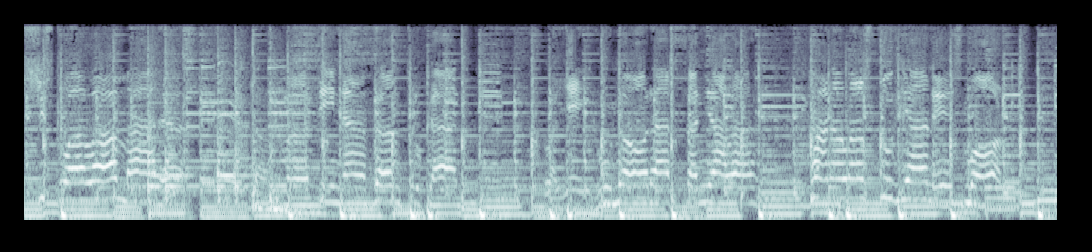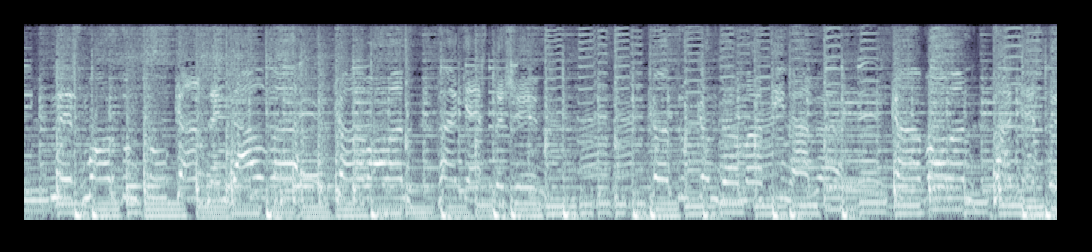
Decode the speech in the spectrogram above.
xiscla la mare. La matinada han trucat la llei una hora assenyala ara l'estudiant és mort. N'és mort d'un truc a trenc d'alba que volen aquesta gent que truquen de matinada que volen aquesta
